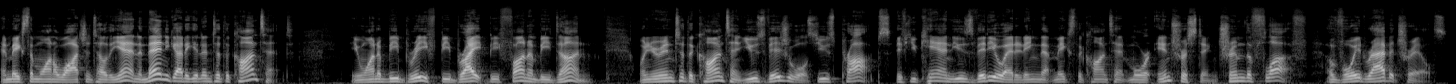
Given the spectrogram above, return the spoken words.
and makes them want to watch until the end. And then you got to get into the content. You want to be brief, be bright, be fun, and be done. When you're into the content, use visuals, use props. If you can, use video editing that makes the content more interesting. Trim the fluff, avoid rabbit trails.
